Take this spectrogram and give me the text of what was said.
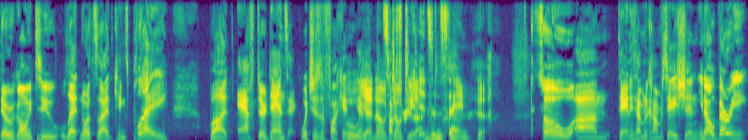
They were going to let Northside Kings play, but after Danzig, which is a fucking Oh you know, yeah, no, don't do that. It's insane. So um, Danny's having a conversation, you know, very,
